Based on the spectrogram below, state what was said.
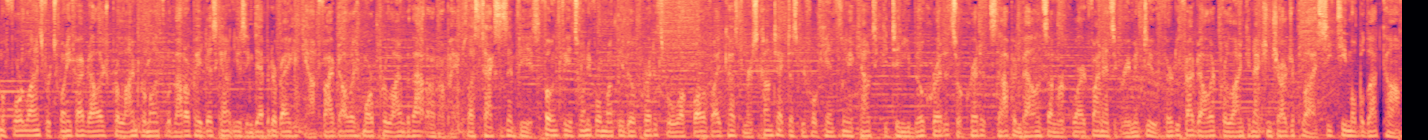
Minimum of four lines for $25 per line per month with auto pay discount using debit or bank account. $5 more per line without auto pay, plus taxes and fees. Phone fee at 24 monthly bill credits for all well qualified customers. Contact us before canceling account to continue bill credits or credit stop and balance on required finance agreement due. $35 per line connection charge apply. Ctmobile.com.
